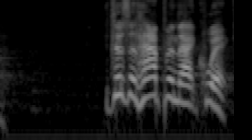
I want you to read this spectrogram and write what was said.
It doesn't happen that quick.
